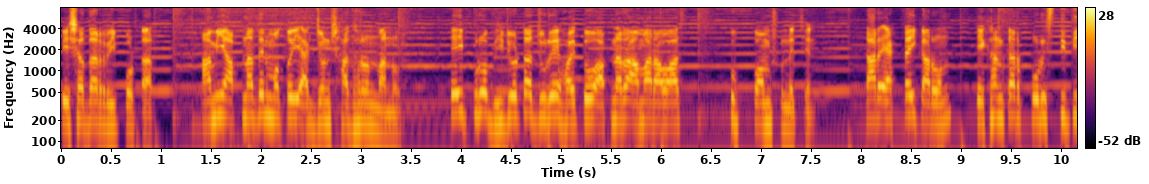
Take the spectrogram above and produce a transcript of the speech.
পেশাদার রিপোর্টার আমি আপনাদের মতোই একজন সাধারণ মানুষ। এই পুরো ভিডিওটা জুড়ে হয়তো আপনারা আমার আওয়াজ খুব কম শুনেছেন। তার একটাই কারণ, এখানকার পরিস্থিতি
